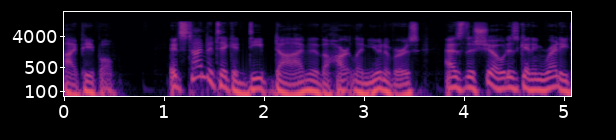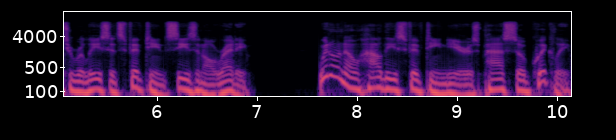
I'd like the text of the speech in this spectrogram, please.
Hi people. It's time to take a deep dive into the Heartland universe as the show is getting ready to release its 15th season already. We don't know how these 15 years passed so quickly,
